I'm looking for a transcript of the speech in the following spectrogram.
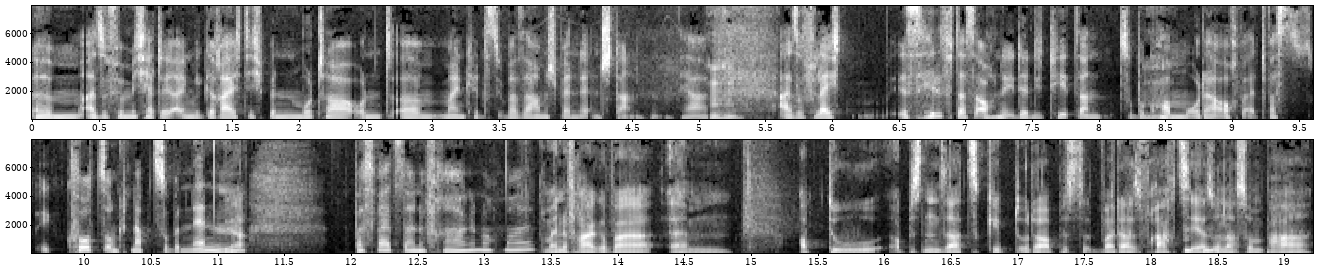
Ähm, also für mich hätte irgendwie gereicht, ich bin Mutter und ähm, mein Kind ist über Samenspende entstanden, ja. Mhm. Also vielleicht es hilft das auch eine Identität dann zu bekommen oder auch etwas kurz und knapp zu benennen. Mhm. Ja. Was war jetzt deine Frage nochmal? Meine Frage war, ähm, ob du, ob es einen Satz gibt oder ob es, weil da fragt sie ja so nach so ein paar,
